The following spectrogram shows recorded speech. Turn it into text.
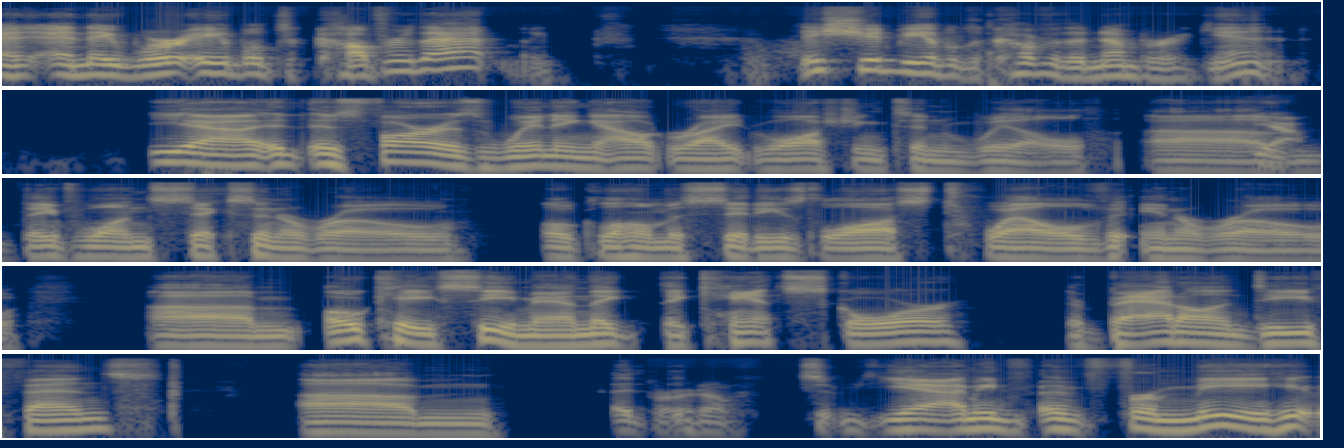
and, and they were able to cover that, like they should be able to cover the number again. Yeah, it, as far as winning outright, Washington will. Um, Yeah. They've won six in a row. Oklahoma City's lost 12 in a row. Um, OKC, man, they, they can't score. They're bad on defense. Um, uh, Brutal. yeah, I mean, uh, for me,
